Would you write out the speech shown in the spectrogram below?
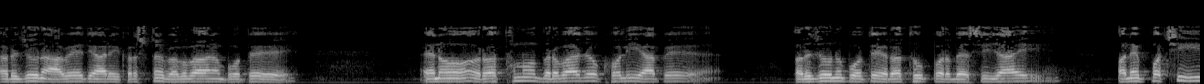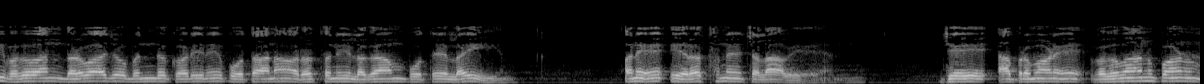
અર્જુન આવે ત્યારે કૃષ્ણ ભગવાન પોતે એનો રથનો દરવાજો ખોલી આપે. અર્જુન પોતે રથ ઉપર બેસી જાય. અને પછી ભગવાન દરવાજો બંધ કરીને પોતાના રથની લગામ પોતે લઈ અને એ રથને ચલાવે. જે આ પ્રમાણે ભગવાન પણ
